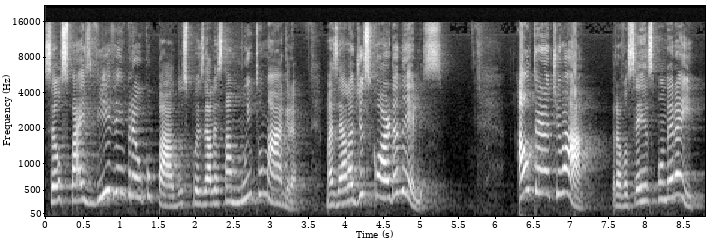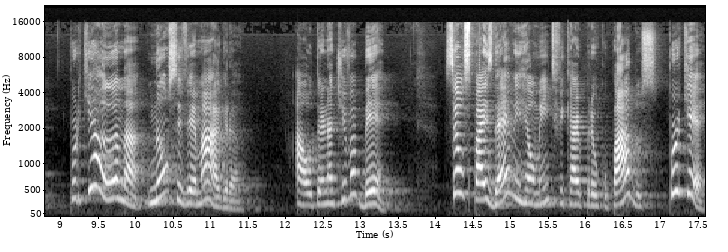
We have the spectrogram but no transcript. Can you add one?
Seus pais vivem preocupados, pois ela está muito magra, mas ela discorda deles. Alternativa A, para você responder aí. Por que a Ana não se vê magra? Alternativa B. Seus pais devem realmente ficar preocupados? Por quê?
